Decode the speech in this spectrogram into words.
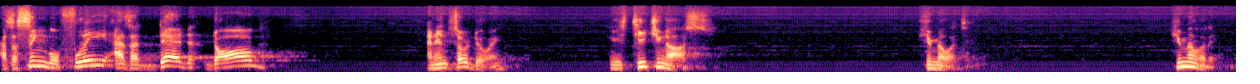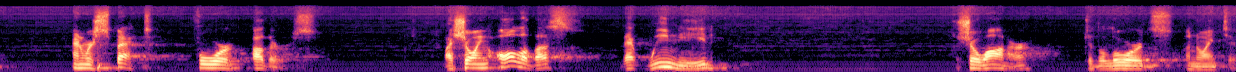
as a single flea, as a dead dog. And in so doing, He's teaching us humility. Humility and respect for others by showing all of us that we need to show honor to the Lord's anointed.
